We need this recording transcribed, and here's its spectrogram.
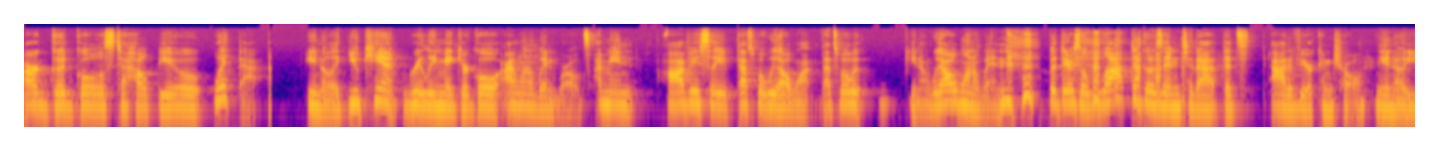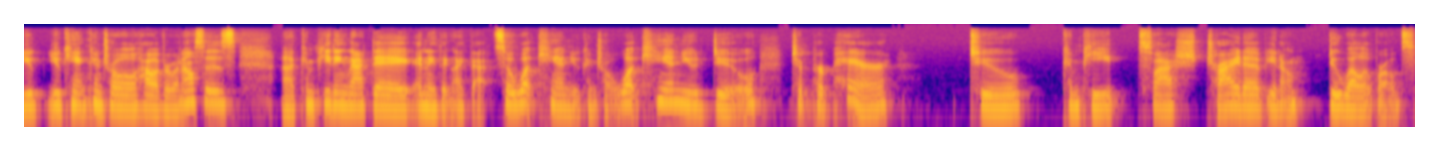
are good goals to help you with that. You know, like you can't really make your goal, I want to win Worlds. I mean, obviously, that's what we all want. That's what we, you know, we all want to win. but there's a lot that goes into that that's out of your control. You know, you you can't control how everyone else is uh, competing that day, anything like that. So, what can you control? What can you do to prepare to compete slash try to you know do well at Worlds?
